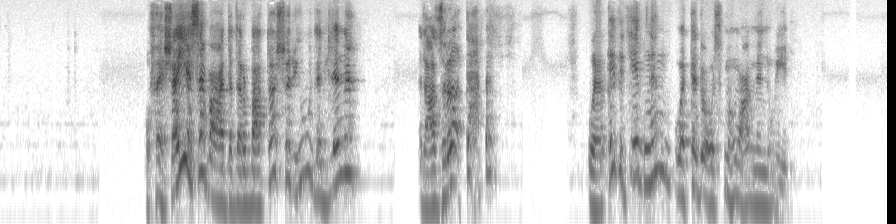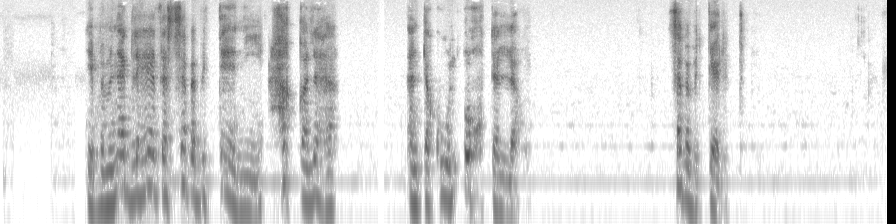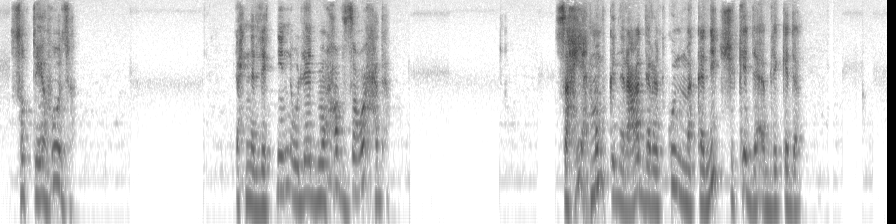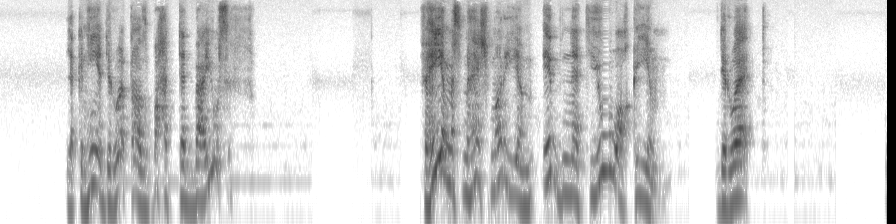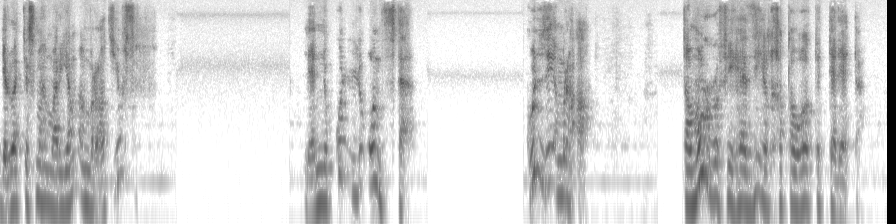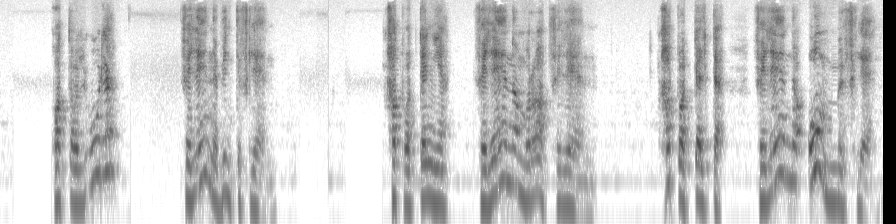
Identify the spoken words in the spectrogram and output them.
وفي أشعية سبعة عدد 14 يولد لنا العذراء تحبل وتلد ابنا وتدعو اسمه عمانوئيل يبقى من أجل هذا السبب الثاني حق لها أن تكون أختا له. السبب الثالث. صبت يهوذا. إحنا الاتنين أولاد محافظة واحدة. صحيح ممكن العذراء تكون ما كانتش كده قبل كده. لكن هي دلوقتي أصبحت تتبع يوسف. فهي ما اسمهاش مريم ابنة يواقيم. دلوقتي دلوقتي اسمها مريم امرأة يوسف. لأن كل أنثى كل امرأة تمر في هذه الخطوات الثلاثة. الخطوة الأولى فلانة بنت فلان. الخطوة الثانية فلانة مرات فلان. الخطوة الثالثة فلانة أم فلان.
